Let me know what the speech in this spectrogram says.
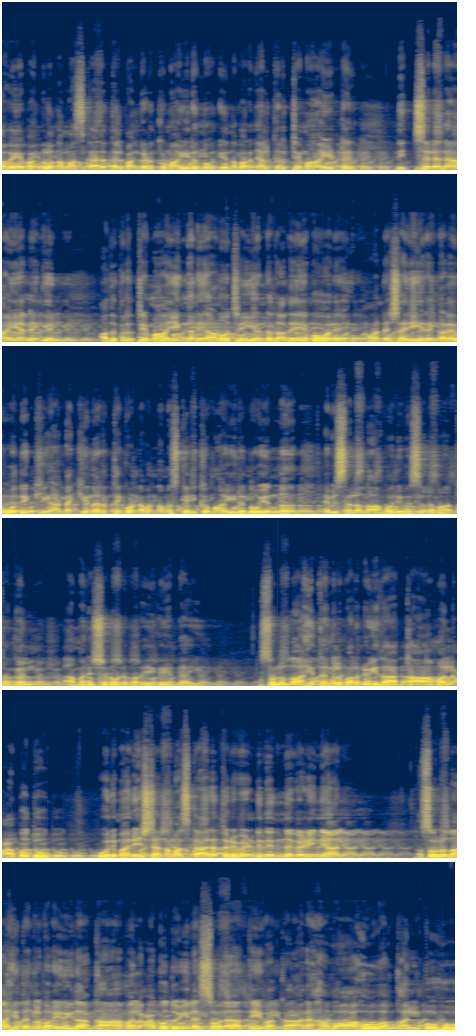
അവയവങ്ങളും നമസ്കാരത്തിൽ പങ്കെടുക്കുമായിരുന്നു എന്ന് പറഞ്ഞാൽ കൃത്യമായിട്ട് നിശ്ചലനായി അല്ലെങ്കിൽ അത് കൃത്യമായി എങ്ങനെയാണോ ചെയ്യേണ്ടത് അതേപോലെ അവന്റെ ശരീരങ്ങളെ ഒതുക്കി അടക്കി നിർത്തിക്കൊണ്ട് അവൻ നമസ്കരിക്കുമായിരുന്നു എന്ന് നബി സല്ലല്ലാഹു അലൈഹി വസല്ലമ തങ്ങൾ ആ മനുഷ്യനോട് പറയുകയുണ്ടായി. റസൂലുള്ളാഹി തങ്ങൾ പറഞ്ഞു ഇതാ കാമൽ അബ്ദു. ഒരു മനുഷ്യൻ നമസ്കാരത്തിനു വേണ്ടി നിന്നു കഴിഞ്ഞാൽ റസൂലുള്ളാഹി തങ്ങൾ പറയുന്നു ഇദാ അബ്ദു ഇല വകാന ഹവാഹു വഖൽബുഹു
